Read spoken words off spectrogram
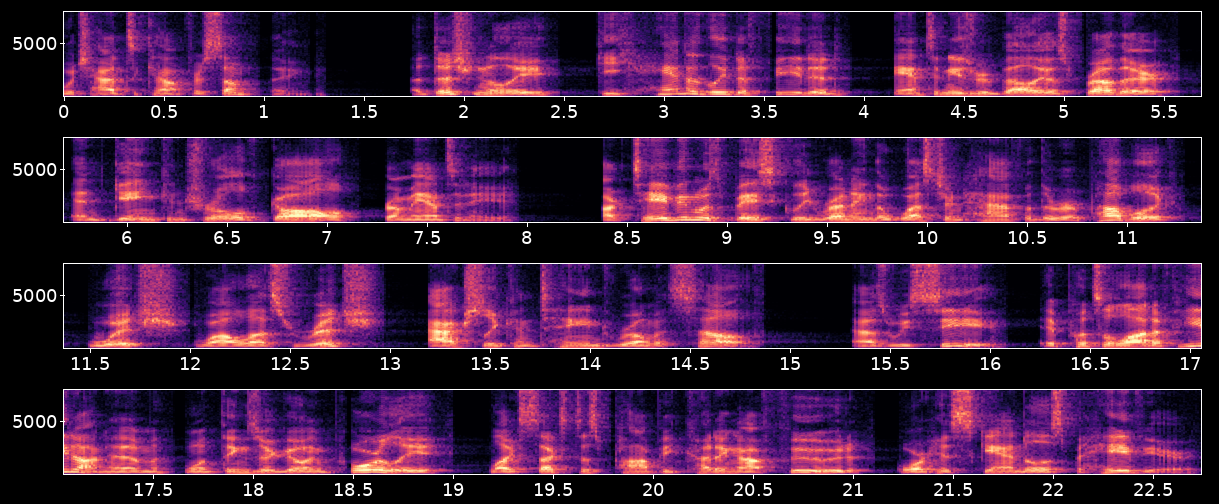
which had to count for something. Additionally, he handedly defeated Antony's rebellious brother and gained control of Gaul from Antony. Octavian was basically running the western half of the Republic, which, while less rich, actually contained Rome itself. As we see, it puts a lot of heat on him when things are going poorly, like Sextus Pompey cutting off food or his scandalous behavior.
